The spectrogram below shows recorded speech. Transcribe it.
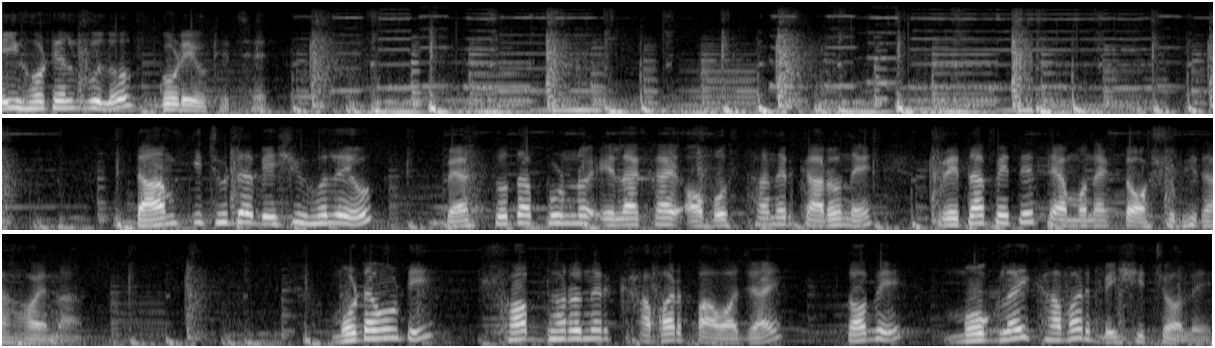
এই হোটেলগুলো গড়ে উঠেছে। দাম কিছুটা বেশি হলেও ব্যস্ততাপূর্ণ এলাকায় অবস্থানের কারণে ক্রেতা পেতে তেমন একটা অসুবিধা হয় না। মোটামুটি সব ধরনের খাবার পাওয়া যায় তবে মোগলাই খাবার বেশি চলে।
